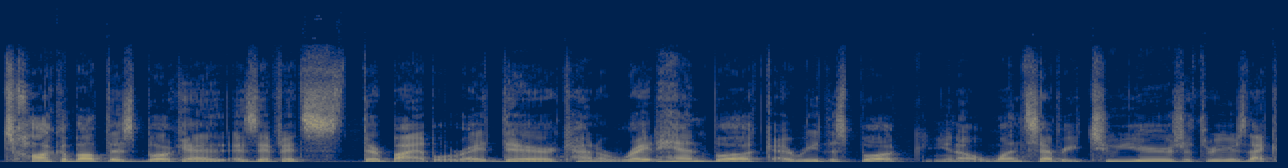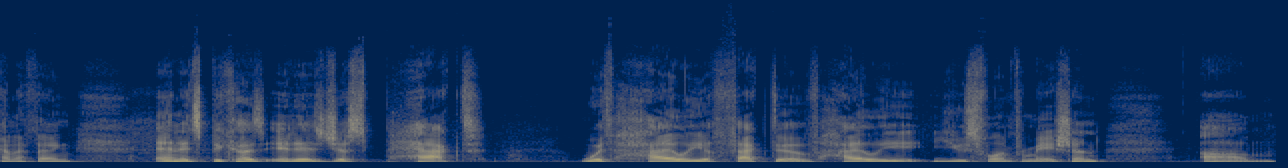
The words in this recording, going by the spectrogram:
talk about this book as, as if it's their Bible, right? Their kind of right hand book. I read this book, you know, once every two years or three years, that kind of thing. And it's because it is just packed with highly effective, highly useful information. Um,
